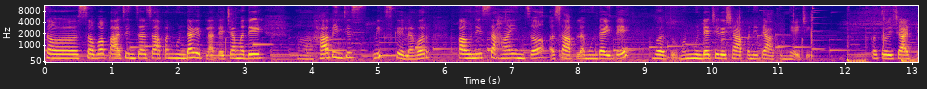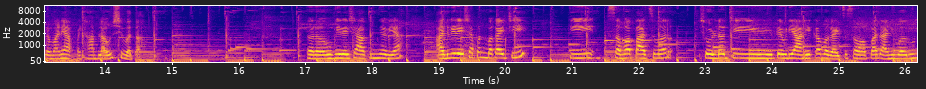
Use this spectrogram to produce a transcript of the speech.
स सव्वा पाच इंचाचा आपण मुंडा घेतला. त्याच्यामध्ये हाफ इंचेस मिक्स केल्यावर पावणे सहा इंच असा आपला मुंडा इथे भरतो. म्हणून मुंड्याची रेषा आपण इथे आखून घ्यायची. कटोरीच्या आठप्रमाणे आपण हा ब्लाऊज शिवत आहोत. तर उभी रेषा आखून घेऊया. आडवी रेषा पण बघायची की सव्वा पाचवर शोल्डरची तेवढी आहे का बघायचं. सव्वा पाच आणि वरून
